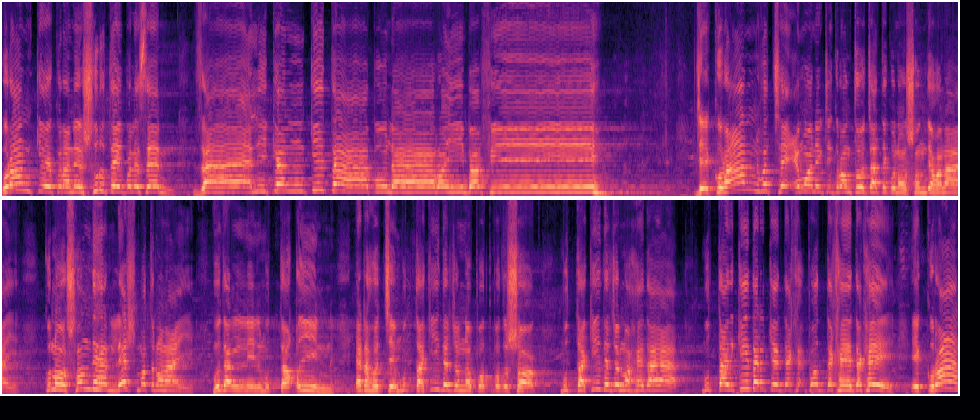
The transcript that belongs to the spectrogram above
কোরআনকে কোরআনের শুরুতেই বলেছেন জালিকাল কিতাবুলা রাইবা ফিহ যে কোরআন হচ্ছে এমন একটি গ্রন্থ যাতে কোনো সন্দেহ নাই, কোনো সন্দেহের লেশ মাত্র নাই। হুদাল্লিল মুত্তাকিন, এটা হচ্ছে মুত্তাকিদের জন্য পথ প্রদর্শক, মুত্তাকিদের জন্য হেদায়াত, মুত্তাকিদেরকে দেখে, পথ দেখে দেখে, এ কোরআন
